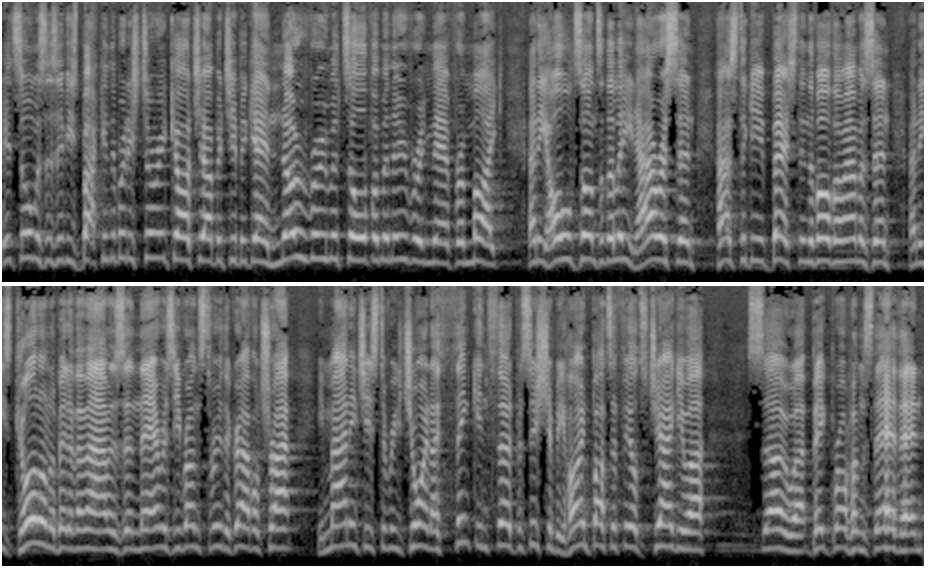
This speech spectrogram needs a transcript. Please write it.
It's almost as if he's back in the British Touring Car Championship again. No room at all for manoeuvring there from Mike, and he holds on to the lead. Harrison has to give best in the Volvo Amazon, and he's gone on a bit of an Amazon there as he runs through the gravel trap. He manages to rejoin, I think, in third position behind Butterfield's Jaguar. So, uh, big problems there then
